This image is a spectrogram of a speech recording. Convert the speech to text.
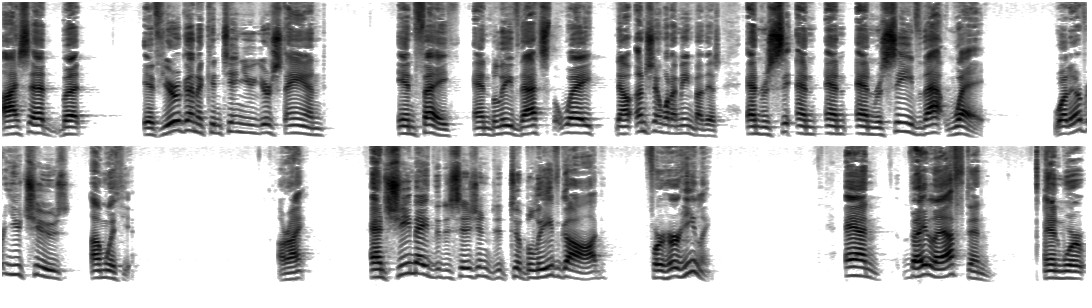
I said, but if you're going to continue your stand in faith and believe that's the way, now understand what I mean by this, and, rece- and, and, and receive that way, whatever you choose, I'm with you. All right? And she made the decision to, to believe God for her healing. And they left and, and were,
